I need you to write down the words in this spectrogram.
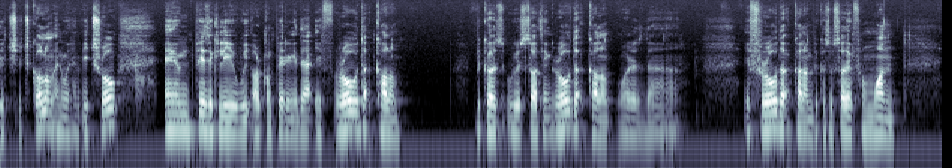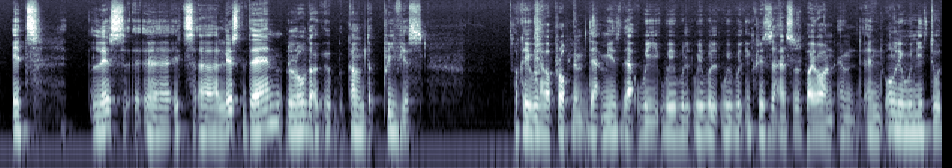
each each column and we have each row. And basically we are comparing that if row dot column because we're starting row dot column. Where is the if row dot column because we're starting from one it's less uh, it's uh, less than row dot column the previous okay we have a problem that means that we we will we will we will increase the answers by one. And and only we need to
